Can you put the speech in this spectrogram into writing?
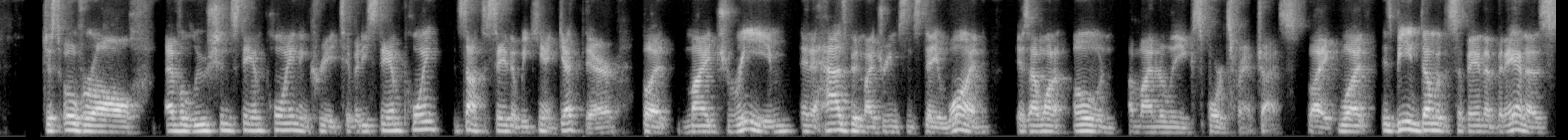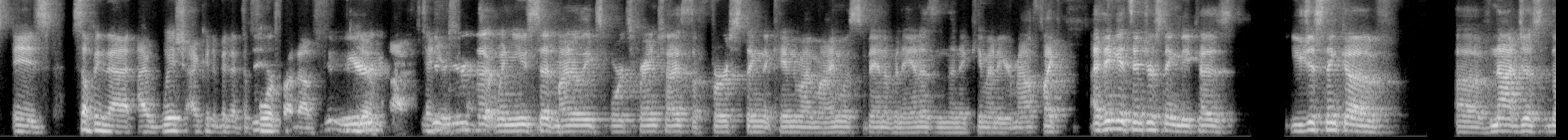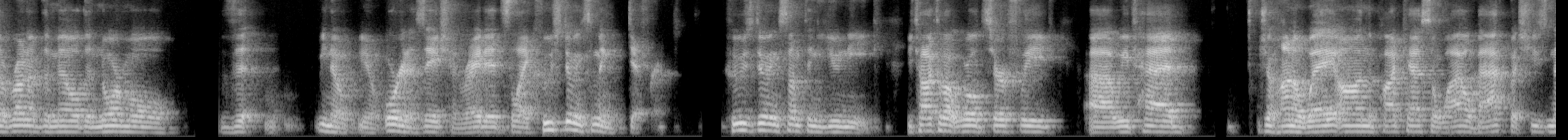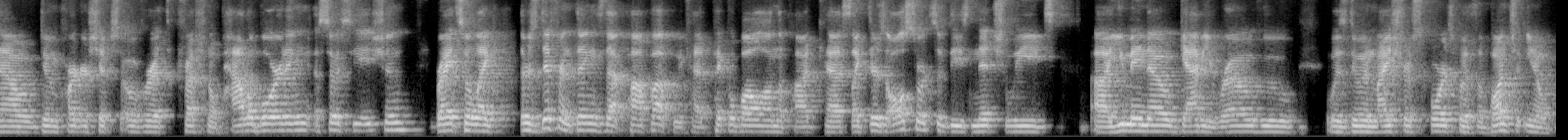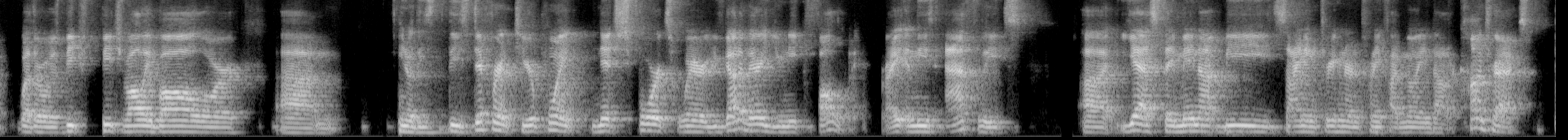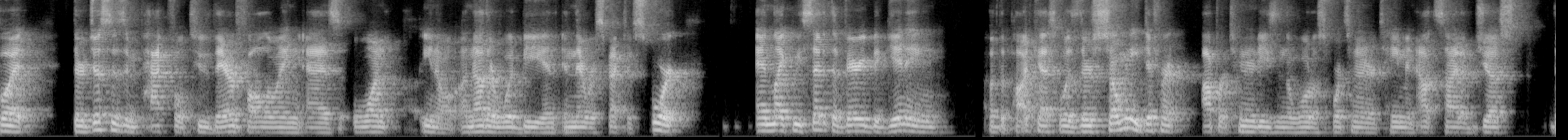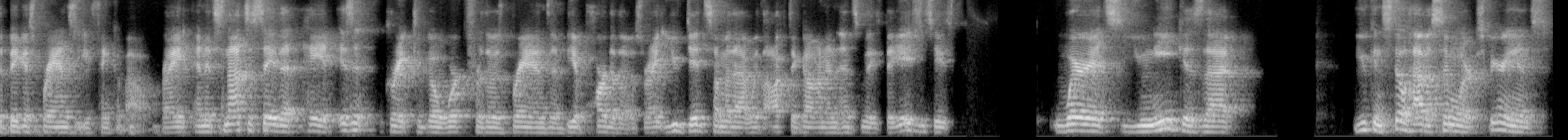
just overall evolution standpoint and creativity standpoint. It's not to say that we can't get there, but my dream, and it has been my dream since day one, is I want to own a minor league sports franchise. Like what is being done with the Savannah Bananas is something that I wish I could have been at the forefront of. Weird. You know, five, weird that when you said minor league sports franchise, the first thing that came to my mind was Savannah Bananas, and then it came out of your mouth. Like I think it's interesting because you just think of of not just the run of the mill, the normal, the you know you know organization, right? It's like who's doing something different, who's doing something unique you talked about World Surf League. Uh, we've had Johanna Way on the podcast a while back, but she's now doing partnerships over at the Professional Paddleboarding Association, right? So, like, there's different things that pop up. We've had pickleball on the podcast. Like, there's all sorts of these niche leagues. Uh, you may know Gabby Rowe, who was doing Maestro Sports with a bunch of, you know, whether it was beach, beach volleyball or um, you know these these different to your point niche sports where you've got a very unique following right? And these athletes uh, yes they may not be signing 325 million dollar contracts but they're just as impactful to their following as one you know another would be in, in their respective sport. And like we said at the very beginning of the podcast was there's so many different opportunities in the world of sports and entertainment outside of just the biggest brands that you think about, right? And it's not to say that, hey, it isn't great to go work for those brands and be a part of those, right? You did some of that with Octagon and, and some of these big agencies. Where it's unique is that you can still have a similar experience,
